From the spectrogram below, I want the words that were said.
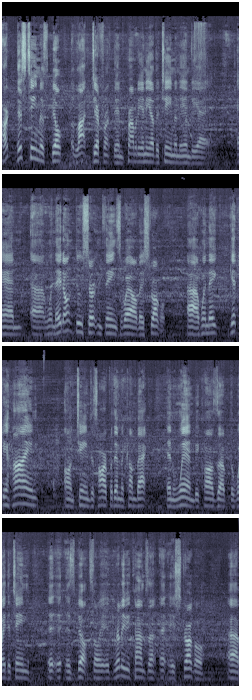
our, this team is built a lot different than probably any other team in the NBA. And uh, when they don't do certain things well, they struggle. Uh, when they get behind on teams, it's hard for them to come back and win because of the way the team is built. So it really becomes a- a struggle uh,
